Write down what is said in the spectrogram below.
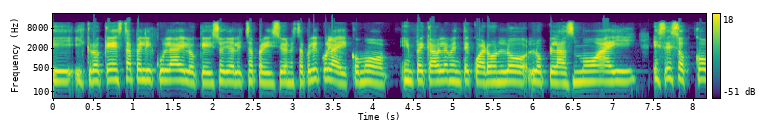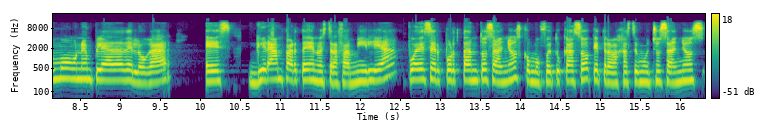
Y, creo que esta película y lo que hizo Yalitza Aparicio en esta película y cómo impecablemente Cuarón lo, lo plasmó ahí, es eso, como una empleada del hogar es gran parte de nuestra familia. Puede ser por tantos años, como fue tu caso, que trabajaste muchos años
